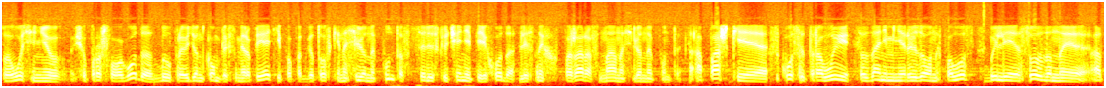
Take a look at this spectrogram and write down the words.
Осенью еще прошлого года был проведен комплекс мероприятий по подготовке населенных пунктов с целью исключения перехода лесных пожаров на населенные пункты. Опашки, скосы травы, создание минерализованных полос были созданы от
